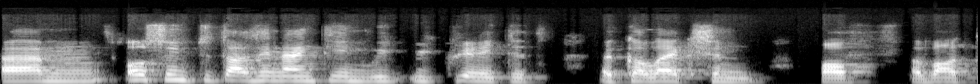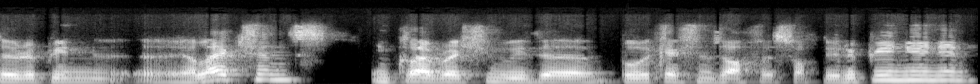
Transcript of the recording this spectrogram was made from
Um, also in 2019, we, we created a collection of about the European uh, elections in collaboration with the Publications Office of the European Union,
